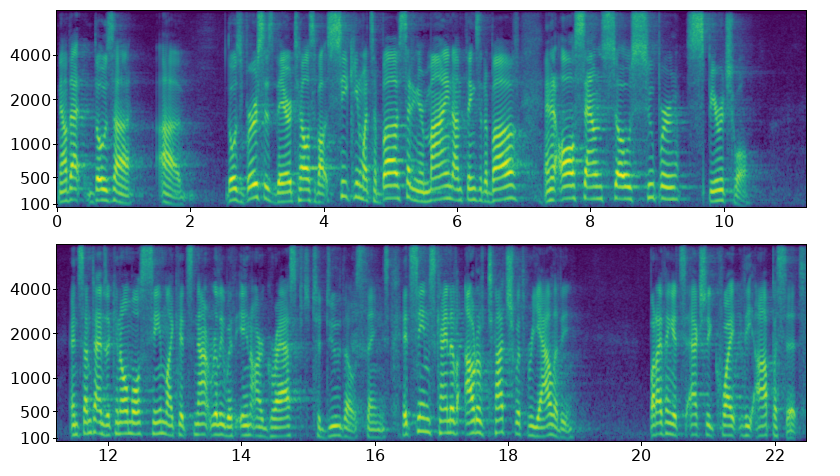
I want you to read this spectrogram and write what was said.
Now, that those, uh, uh, those verses there tell us about seeking what's above, setting your mind on things that are above, and it all sounds so super spiritual. And sometimes it can almost seem like it's not really within our grasp to do those things. It seems kind of out of touch with reality. But I think it's actually quite the opposite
